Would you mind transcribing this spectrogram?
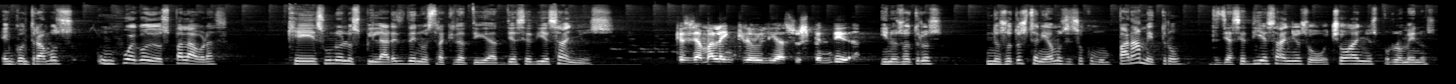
encontramos un juego de dos palabras que es uno de los pilares de nuestra creatividad de hace 10 años. Que se llama la incredulidad suspendida. Y nosotros nosotros teníamos eso como un parámetro desde hace 10 años o 8 años por lo menos,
